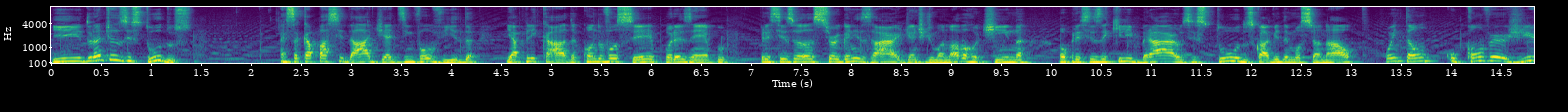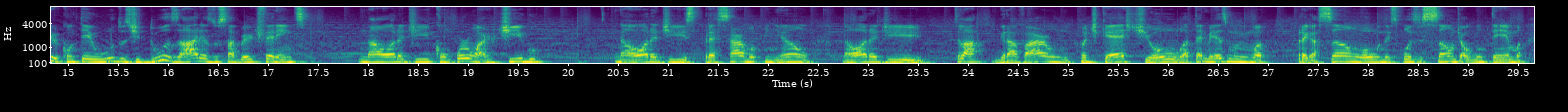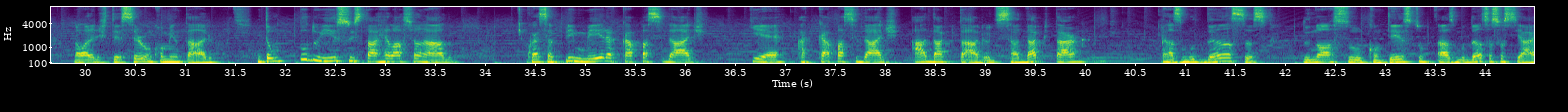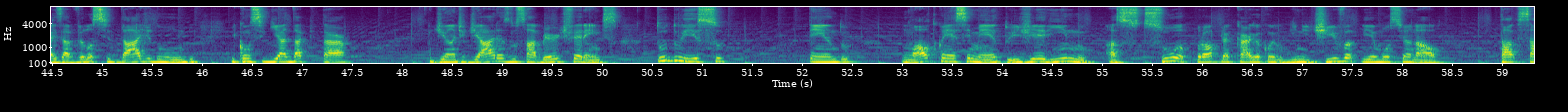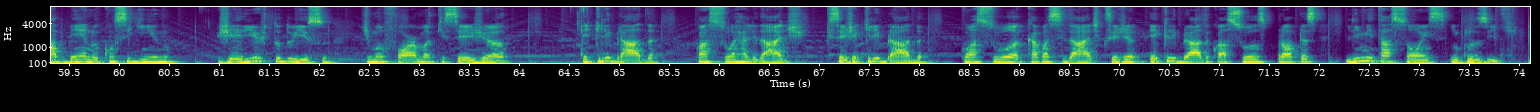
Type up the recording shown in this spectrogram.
E durante os estudos, essa capacidade é desenvolvida e aplicada quando você, por exemplo, precisa se organizar diante de uma nova rotina, ou precisa equilibrar os estudos com a vida emocional, ou então o convergir conteúdos de duas áreas do saber diferentes na hora de compor um artigo, na hora de expressar uma opinião, na hora de, sei lá, gravar um podcast ou até mesmo uma pregação ou na exposição de algum tema, na hora de tecer um comentário. Então, tudo isso está relacionado com essa primeira capacidade que é a capacidade adaptável de se adaptar às mudanças do nosso contexto, às mudanças sociais, à velocidade do mundo e conseguir adaptar diante de áreas do saber diferentes. Tudo isso tendo um autoconhecimento e gerindo a sua própria carga cognitiva e emocional, tá sabendo, conseguindo gerir tudo isso de uma forma que seja equilibrada, com a sua realidade, que seja equilibrada com a sua capacidade, que seja equilibrada com as suas próprias limitações, inclusive.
